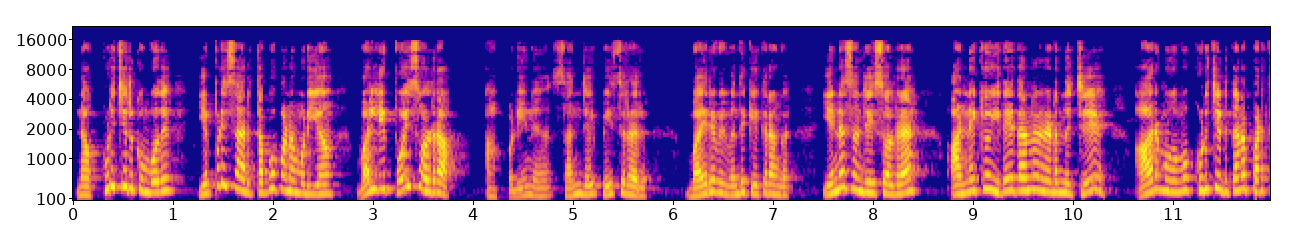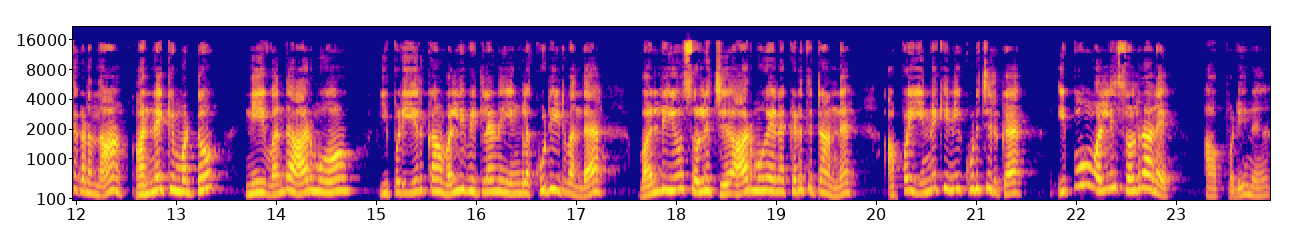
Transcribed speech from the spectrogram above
நான் குடிச்சிருக்கும் போது எப்படி சார் தப்பு பண்ண முடியும்? வள்ளி பொய் சொல்றா. அப்படின்னு சஞ்சய் பேசுறாரு. பைரவி வந்து கேக்குறாங்க. என்ன சஞ்சய் சொல்ற? அன்னைக்கும் இதே தானே நடந்துச்சு. ஆறுமுகமும் குடிச்சிட்டு தானே படுத்து கிடந்தான். அன்னைக்கு மட்டும் நீ வந்து ஆறுமுகம் இப்படி இருக்கான் வள்ளி வீட்டுலன்னு எங்களை கூட்டிட்டு வந்த. வள்ளியும் சொல்லிச்சு ஆறுமுகம் என்ன கெடுத்துட்டான்னு. அப்ப இன்னைக்கு நீ குடிச்சிருக்க. இப்பவும் வள்ளி சொல்றாளே. அப்படின்னு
